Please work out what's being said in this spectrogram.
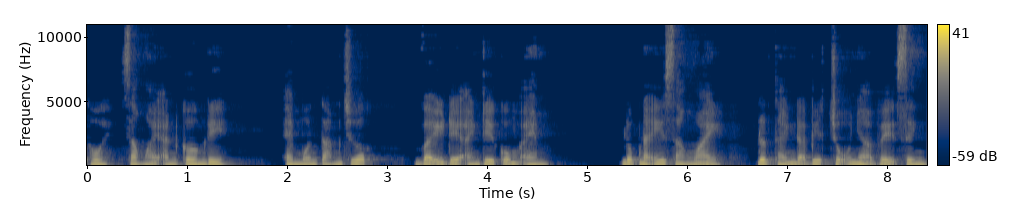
Thôi, ra ngoài ăn cơm đi. Em muốn tắm trước, vậy để anh đi cùng em. Lúc nãy ra ngoài, Đức Thành đã biết chỗ nhà vệ sinh,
